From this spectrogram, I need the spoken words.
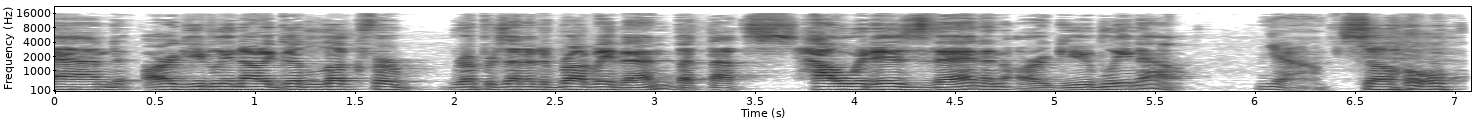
and arguably not a good look for representative Broadway then, but that's how it is then and arguably now. yeah. So,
